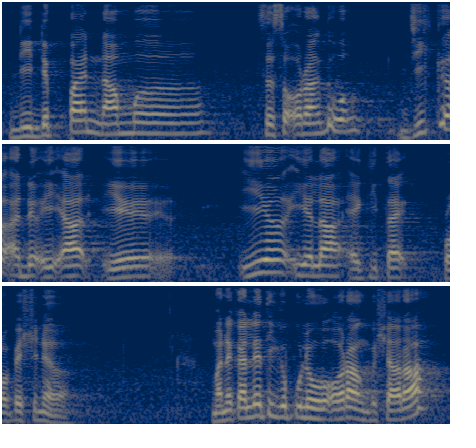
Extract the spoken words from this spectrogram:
di depan nama seseorang tu jika ada AR ia, ia ialah arkitek profesional. Manakala 30 orang bersyarah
